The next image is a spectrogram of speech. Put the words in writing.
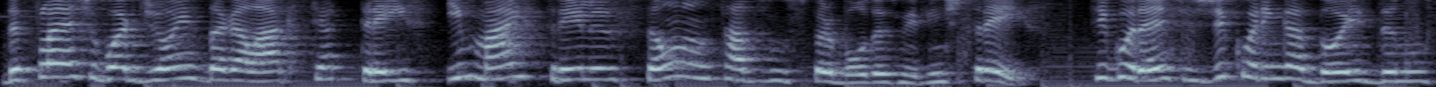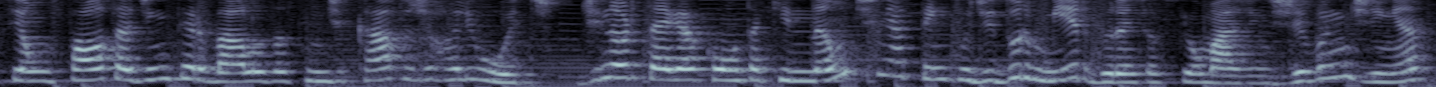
The Flash, Guardiões da Galáxia 3 e mais trailers são lançados no Super Bowl 2023. Figurantes de Coringa 2 denunciam falta de intervalos a sindicatos de Hollywood. Dina Ortega conta que não tinha tempo de dormir durante as filmagens de Vandinha.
